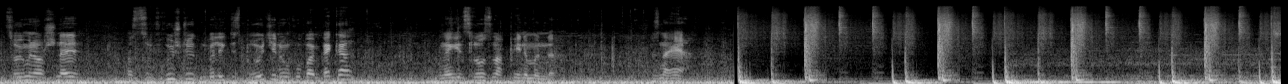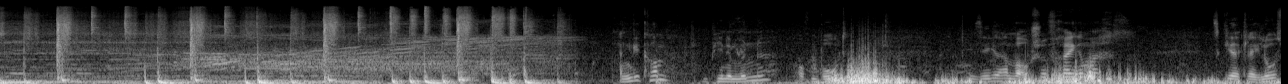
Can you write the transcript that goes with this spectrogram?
Jetzt hole ich mir noch schnell was zum Frühstück, ein belegtes Brötchen irgendwo beim Bäcker. Und dann geht's los nach Peenemünde. Bis nachher. Angekommen, in Peenemünde, auf dem Boot. Die Segel haben wir auch schon frei gemacht. Jetzt geht es gleich los.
